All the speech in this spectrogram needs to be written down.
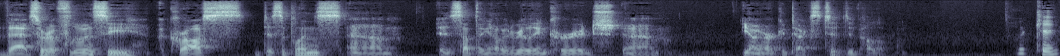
that sort of fluency across disciplines um, is something I would really encourage um, young architects to develop. Okay.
